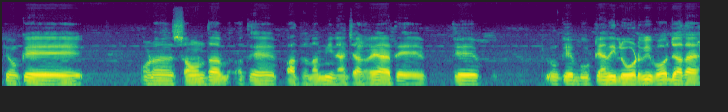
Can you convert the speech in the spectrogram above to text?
ਕਿਉਂਕਿ ਹੁਣ ਸਾਉਣ ਦਾ ਅਤੇ ਭਾਦੋਂ ਦਾ ਮਹੀਨਾ ਚੱਲ ਰਿਹਾ ਤੇ ਤੇ ਕਿਉਂਕਿ ਬੂਟਿਆਂ ਦੀ ਲੋੜ ਵੀ ਬਹੁਤ ਜ਼ਿਆਦਾ ਹੈ।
